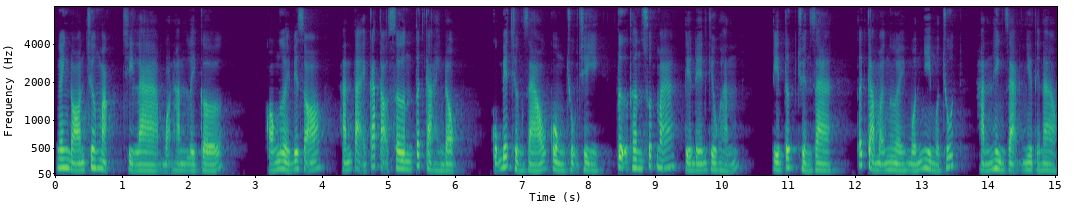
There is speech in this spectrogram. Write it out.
Nganh đón Trương Mặc chỉ là bọn hắn lấy cớ. Có người biết rõ, Hắn tại Cát Tạo Sơn tất cả hành động, Cũng biết trưởng giáo cùng trụ trì, Tự thân xuất mã tiến đến kêu hắn. Tin tức truyền ra, Tất cả mọi người muốn nhìn một chút Hắn hình dạng như thế nào.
